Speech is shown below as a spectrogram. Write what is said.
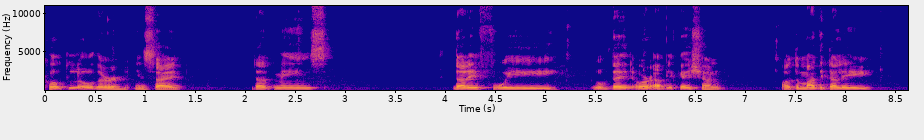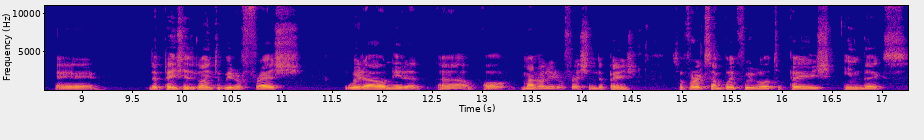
code loader inside. That means that if we update our application, automatically uh, the page is going to be refreshed without needed uh, of manually refreshing the page. So for example, if we go to page index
